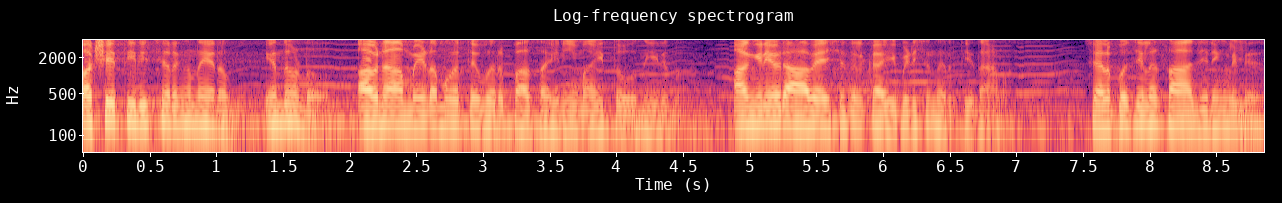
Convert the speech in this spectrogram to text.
പക്ഷേ തിരിച്ചിറങ്ങുന്ന നേരം എന്തുകൊണ്ടോ അവൻ ആ അമ്മയുടെ മുഖത്തെ വെറുപ്പ് അസഹനീയമായി തോന്നിയിരുന്നു. അങ്ങനെ ഒരു ആവേശത്തിൽ കൈപിടിച്ച് നിർത്തിയതാണ്. ചിലപ്പോൾ ചില സാഹചര്യങ്ങളിൽ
